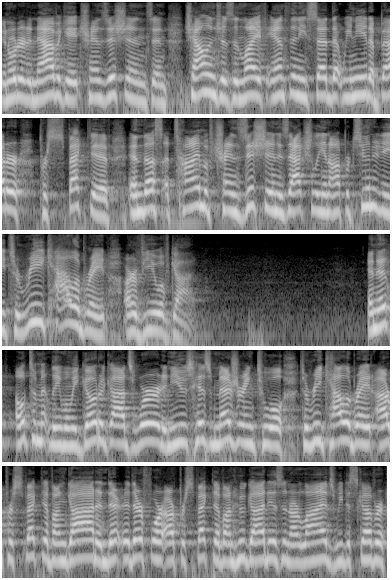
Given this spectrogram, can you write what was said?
in order to navigate transitions and challenges in life, Anthony said that we need a better perspective, and thus a time of transition is actually an opportunity to recalibrate our view of God. And it, ultimately, when we go to God's Word and use His measuring tool to recalibrate our perspective on God and there, therefore our perspective on who God is in our lives, we discover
